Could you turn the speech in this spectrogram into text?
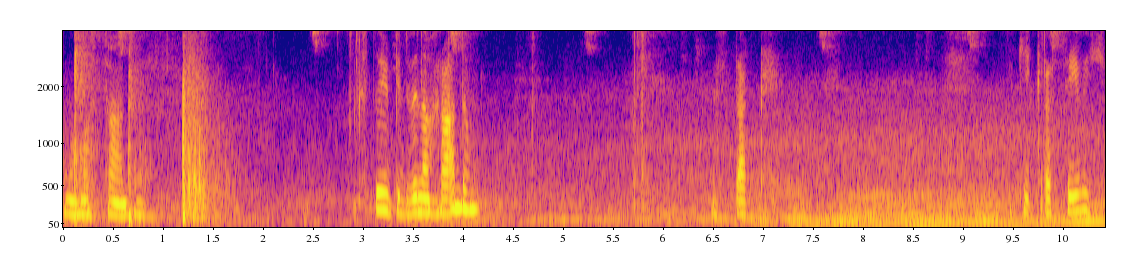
мого саду? Стою під виноградом. Ось так. Такий красивий.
